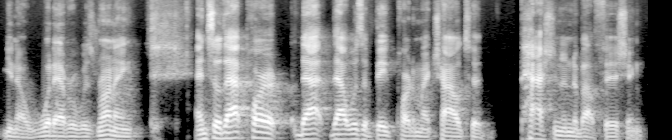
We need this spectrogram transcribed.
you know, whatever was running. And so that part, that, that was a big part of my childhood, passionate about fishing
